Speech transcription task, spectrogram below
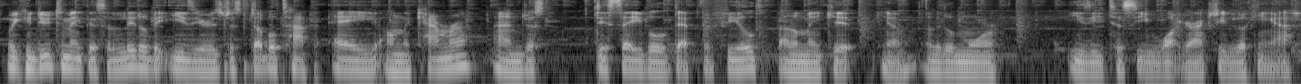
What we can do to make this a little bit easier is just double tap A on the camera and just disable depth of field. That'll make it, you know, a little more easy to see what you're actually looking at.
